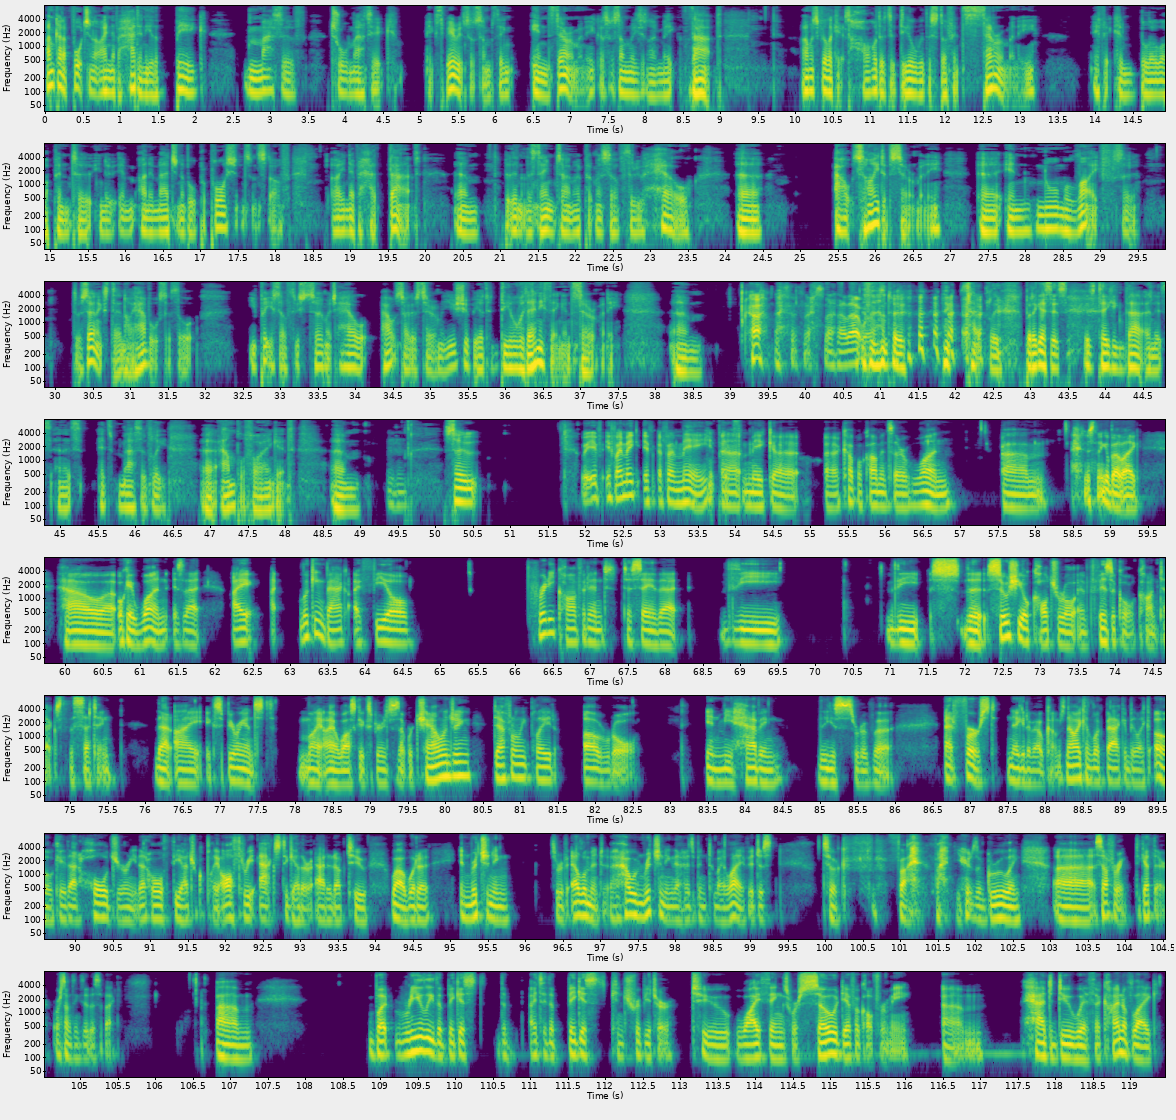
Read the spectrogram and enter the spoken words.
I'm kind of fortunate I never had any of the big, massive, traumatic experience or something in ceremony because for some reason I make that. I almost feel like it's harder to deal with the stuff in ceremony if it can blow up into you know unimaginable proportions and stuff. I never had that, um, but then at the same time, I put myself through hell uh, outside of ceremony uh, in normal life. So, to a certain extent, I have also thought you put yourself through so much hell outside of ceremony, you should be able to deal with anything in ceremony. Um, That's not how that works. no, exactly. But I guess it's it's taking that and it's and it's it's massively uh, amplifying it. Um, mm-hmm. So, if if I make if if I may uh, make a a couple comments there. One, um, just think about like how uh, okay. One is that I, I looking back, I feel pretty confident to say that the the the socio-cultural and physical context, the setting that I experienced my ayahuasca experiences that were challenging definitely played a role in me having these sort of uh, at first negative outcomes. Now I can look back and be like, oh, okay, that whole journey, that whole theatrical play, all three acts together added up to wow, what a enriching sort of element, how enriching that has been to my life. It just took five five years of grueling uh, suffering to get there, or something to this effect. Um, but really, the biggest, the I'd say the biggest contributor to why things were so difficult for me um, had to do with a kind of like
